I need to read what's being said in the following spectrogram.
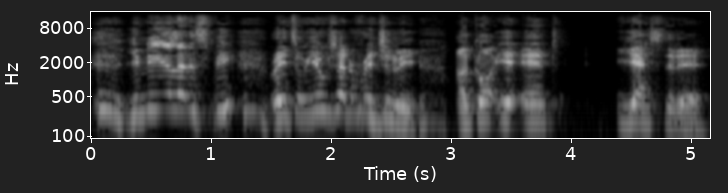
you? you need to let us speak. Right. So you said originally I got you it yesterday.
